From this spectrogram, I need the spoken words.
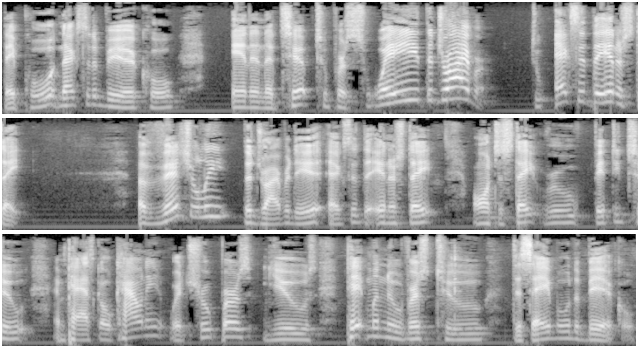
They pulled next to the vehicle in an attempt to persuade the driver to exit the interstate. Eventually, the driver did exit the interstate onto State Route 52 in Pasco County, where troopers used pit maneuvers to disable the vehicle.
